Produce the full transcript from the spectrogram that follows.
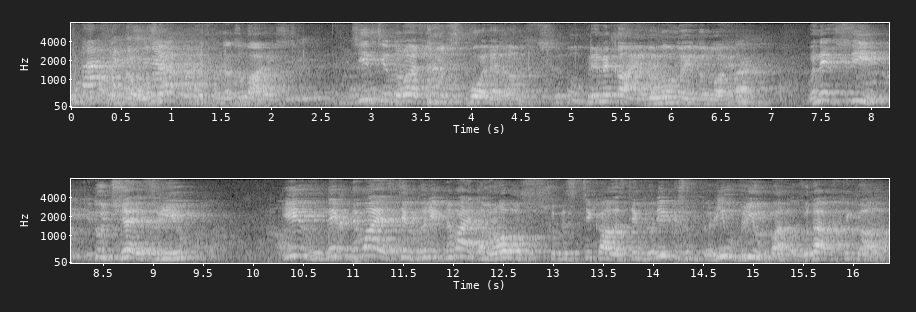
Будь ласка, тишина. Ще хочу сказати, ці всі дороги, йдуть з поля, там, ну, примикає до головної дороги, вони всі йдуть через рів, і в них немає з тих доріг, немає там рову, щоб стікали з тих доріг, і щоб рів в рів вода втікала.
